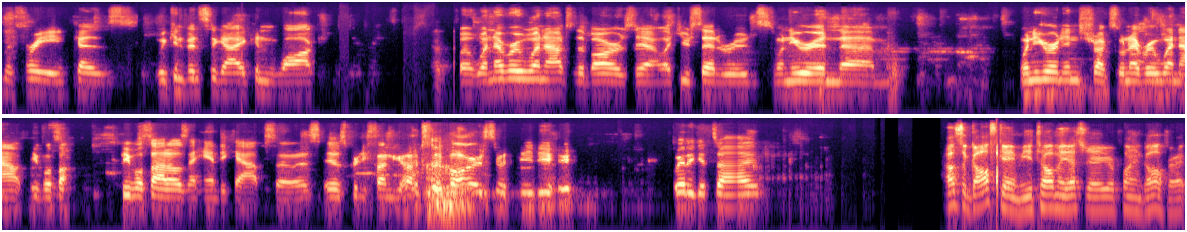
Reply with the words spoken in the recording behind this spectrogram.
for free because we convinced the guy couldn't walk. But whenever we went out to the bars, yeah, like you said, Rudes, when you were in um, when you were in instructs, whenever we went out, people thought people thought I was a handicap. So it was, it was pretty fun to go out to the bars with me, dude. We had a good time. How's the golf game? You told me yesterday you were playing golf, right?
